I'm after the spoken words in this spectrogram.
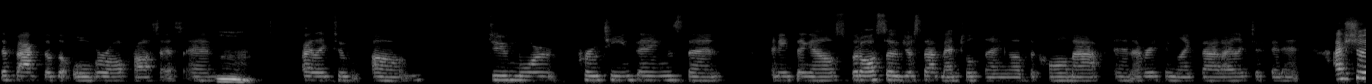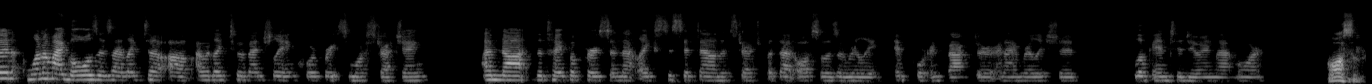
the fact of the overall process and mm. i like to um, do more protein things than anything else, but also just that mental thing of the Calm app and everything like that. I like to fit in. I should. One of my goals is I like to. Uh, I would like to eventually incorporate some more stretching. I'm not the type of person that likes to sit down and stretch, but that also is a really important factor, and I really should look into doing that more. Awesome.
